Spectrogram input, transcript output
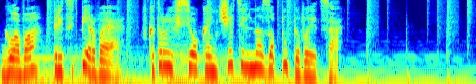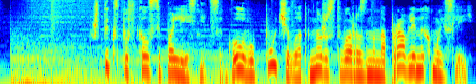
Глава 31, в которой все окончательно запутывается. Штык спускался по лестнице, голову пучило от множества разнонаправленных мыслей.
